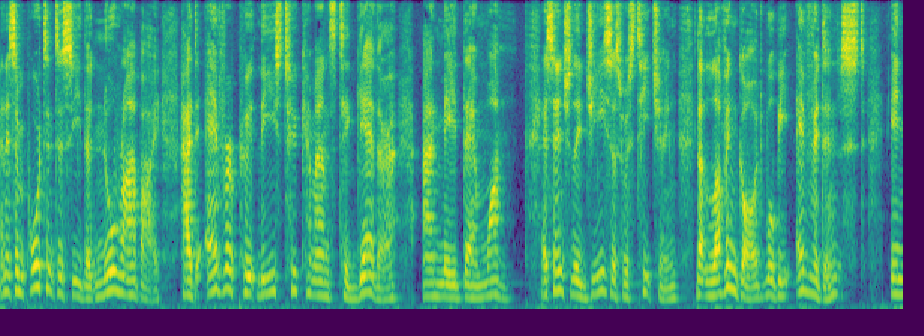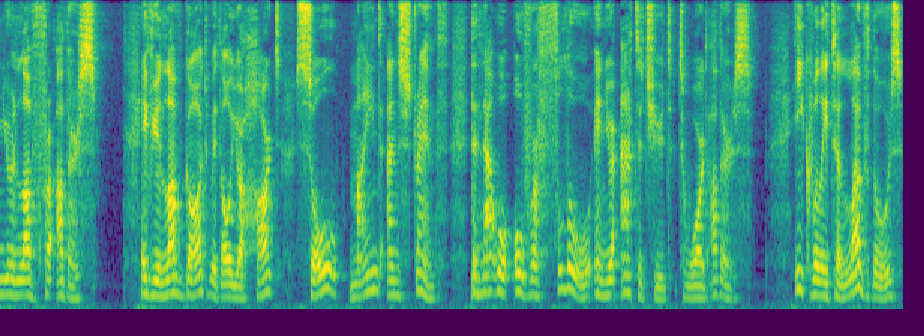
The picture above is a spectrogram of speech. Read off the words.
And it's important to see that no rabbi had ever put these two commands together and made them one. Essentially, Jesus was teaching that loving God will be evidenced in your love for others. If you love God with all your heart, soul, mind, and strength, then that will overflow in your attitude toward others. Equally, to love those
